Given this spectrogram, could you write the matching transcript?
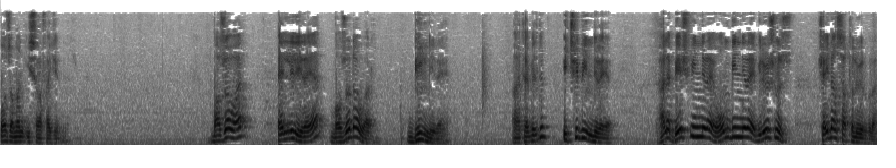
O zaman israfa girilir. Bazo var 50 liraya, bozo da var 1000 liraya. Anlatabildim? 2000 liraya. Hele 5000 liraya, 10 bin liraya biliyorsunuz şeyden satılıyor bunlar.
